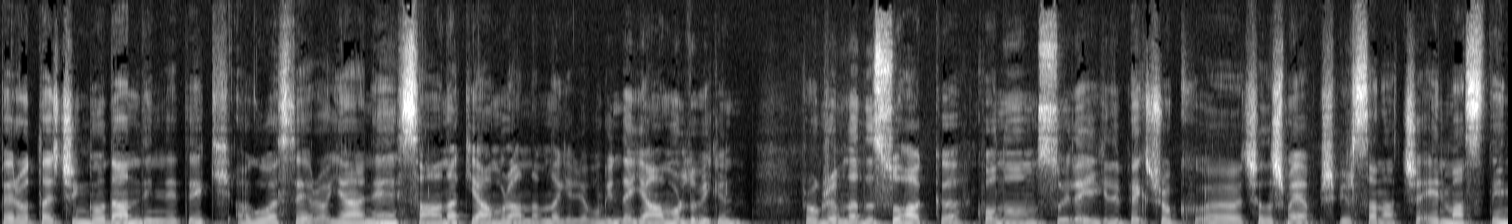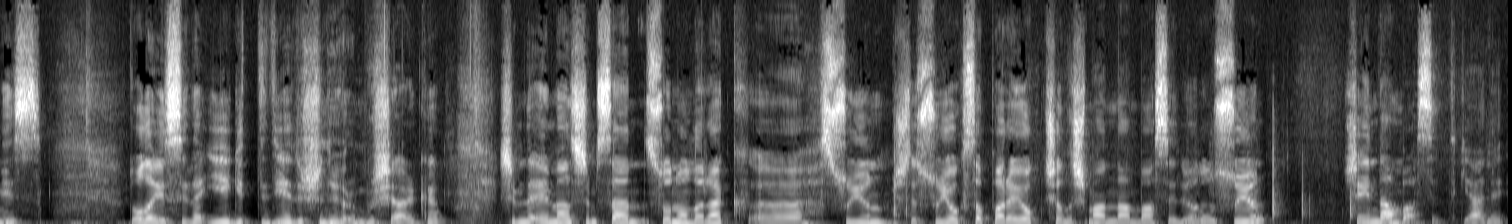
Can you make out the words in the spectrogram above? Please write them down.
Perota Chingo'dan dinledik. Aguacero yani sağanak yağmur anlamına geliyor. Bugün de yağmurlu bir gün. Programın adı Su Hakkı. Konuğum suyla ilgili pek çok e, çalışma yapmış bir sanatçı Elmas Deniz. Dolayısıyla iyi gitti diye düşünüyorum bu şarkı. Şimdi Elmas'cığım sen son olarak e, suyun işte su yoksa para yok çalışmandan bahsediyordun. Suyun şeyinden bahsettik. Yani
